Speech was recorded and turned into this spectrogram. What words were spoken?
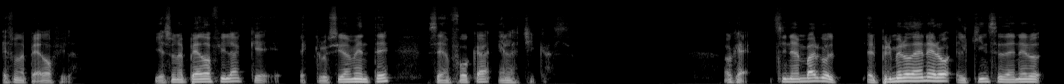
es una pedófila. Y es una pedófila que exclusivamente se enfoca en las chicas. Ok, sin embargo, el, primero de enero, el 15 de enero,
